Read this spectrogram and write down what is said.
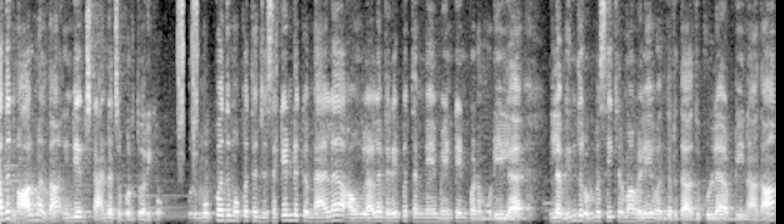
அது நார்மல் தான் இந்தியன் ஸ்டாண்டர்ட்ஸை பொறுத்த வரைக்கும். ஒரு முப்பது முப்பத்தஞ்சு செகண்டுக்கு மேலே அவங்களால விரைப்புத்தன்மையை மெயின்டைன் பண்ண முடியல இல்லை விந்து ரொம்ப சீக்கிரமாக வெளியே வந்துருது அதுக்குள்ளே அப்படின்னா தான்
